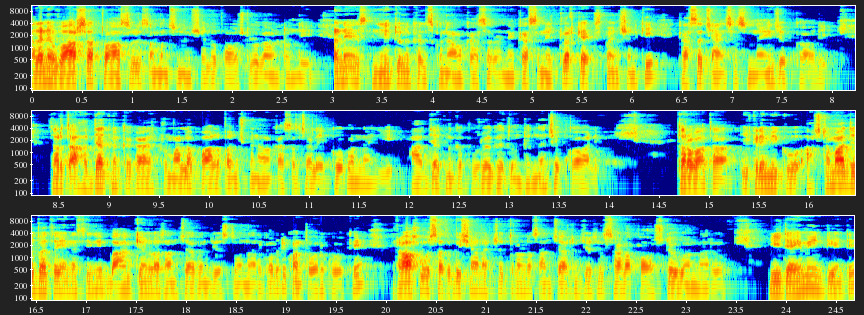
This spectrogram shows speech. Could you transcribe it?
అలానే వారసత్వ ఆస్తులకు సంబంధించిన విషయాల్లో పాజిటివ్గా ఉంటుంది. అలానే స్నేహితులను కలుసుకునే అవకాశాలు ఉన్నాయి. కాస్త నెట్వర్క్ ఎక్స్పెన్షన్కి కాస్త ఛాన్సెస్ ఉన్నాయని చెప్పుకోవాలి. తర్వాత ఆధ్యాత్మిక కార్యక్రమాల్లో పాలు పంచుకునే అవకాశాలు చాలా ఎక్కువగా ఉన్నాయి. ఆధ్యాత్మిక పురోగతి ఉంటుందని చెప్పుకోవాలి. తర్వాత ఇక్కడ మీకు అష్టమాధిపతి అయిన శని భాగ్యంలో సంచారం చేస్తూ ఉన్నారు కాబట్టి కొంతవరకు ఓకే. రాహు సతభిష నక్షత్రంలో సంచారం చేస్తూ చాలా పాజిటివ్గా ఉన్నారు. ఈ టైం ఏంటి అంటే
